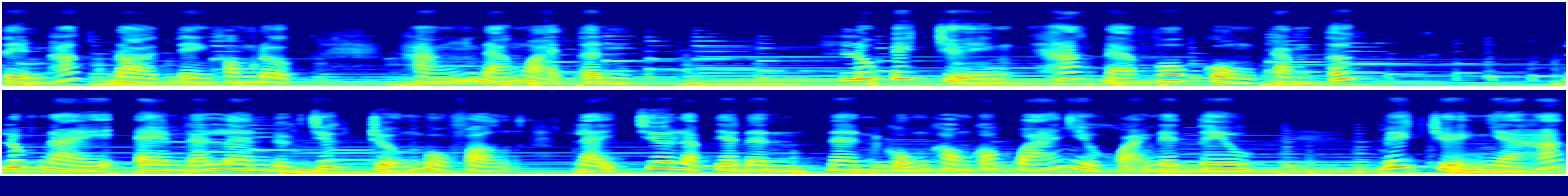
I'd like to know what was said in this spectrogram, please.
tìm hắc đòi tiền không được, hắn đã ngoại tình. Lúc biết chuyện, hắc đã vô cùng căm tức. Lúc này em đã lên được chức trưởng bộ phận lại chưa lập gia đình nên cũng không có quá nhiều khoản để tiêu. Biết chuyện nhà hắc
